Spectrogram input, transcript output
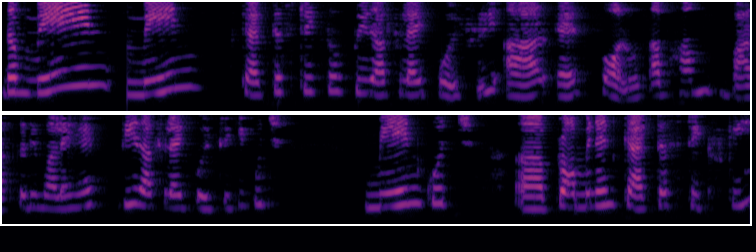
The main main characteristics of pre-Raphaelite poetry are as follows. अब हम बात करने वाले हैं pre-Raphaelite poetry की कुछ main कुछ uh, prominent characteristics की.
